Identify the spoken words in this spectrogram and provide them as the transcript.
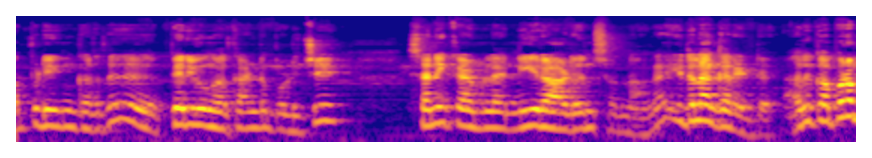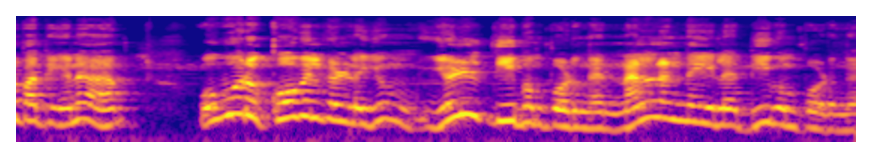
அப்படிங்கிறது பெரியவங்க கண்டுபிடிச்சி சனிக்கிழமையில் நீராடுன்னு சொன்னாங்க. இதெல்லாம் கரெக்டு அதுக்கப்புறம் பார்த்தீங்கன்னா ஒவ்வொரு கோவில்கள்லையும் எள் தீபம் போடுங்க நல்லெண்ணெயில் தீபம் போடுங்க.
